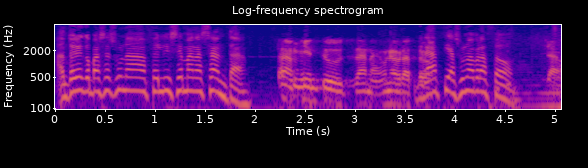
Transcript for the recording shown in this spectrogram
Antonio, que pases una feliz Semana Santa. También tú, Susana. Un abrazo. Gracias, un abrazo. Chao.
